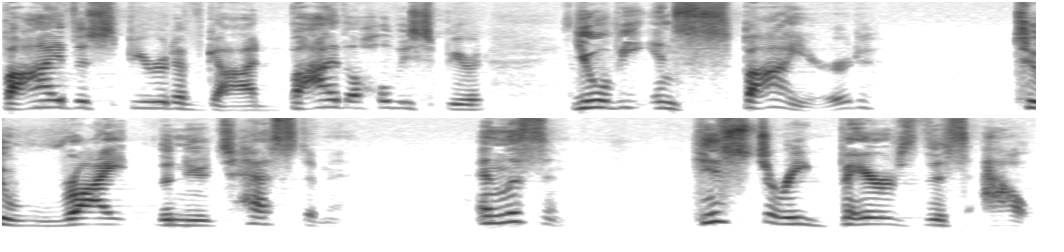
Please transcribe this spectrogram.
by the Spirit of God, by the Holy Spirit. You will be inspired to write the New Testament. And listen, history bears this out.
